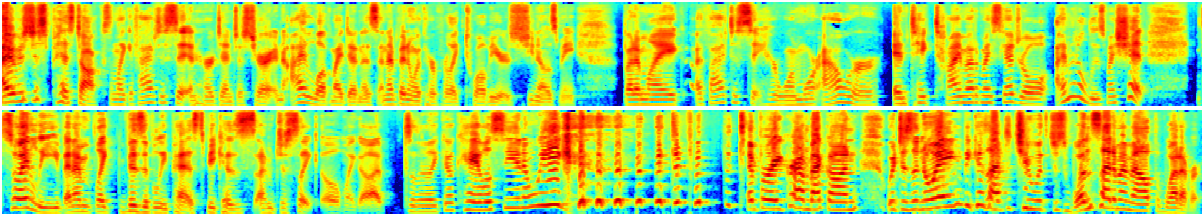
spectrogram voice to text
I was just pissed off because I'm like, if I have to sit in her dentist chair, and I love my dentist, and I've been with her for like 12 years, she knows me. But I'm like, if I have to sit here one more hour and take time out of my schedule, I'm gonna lose my shit. So I leave, and I'm like visibly pissed because I'm just like, oh my god. So they're like, okay, we'll see you in a week. to put the temporary crown back on, which is annoying because I have to chew with just one side of my mouth, whatever.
